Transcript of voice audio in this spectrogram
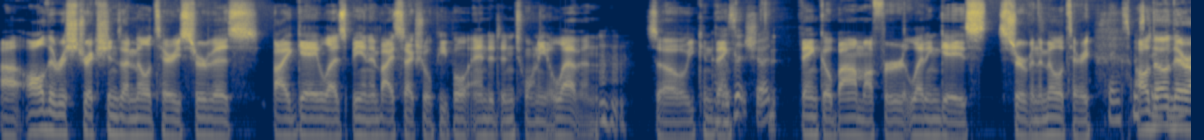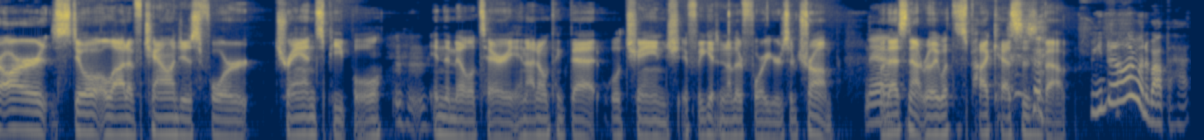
uh, all the restrictions on military service by gay, lesbian, and bisexual people ended in 2011. So you can thank As it should. thank Obama for letting gays serve in the military. Thanks, Mr. Although there are still a lot of challenges for trans people Mm-hmm. in the military, and I don't think that will change if we get another four years of Trump. Yeah. But that's not really what this podcast is about. We need another one about that.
